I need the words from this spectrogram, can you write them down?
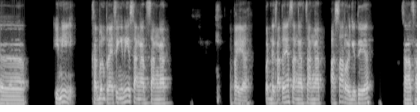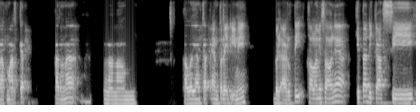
Eh, ini carbon pricing ini sangat-sangat apa ya pendekatannya sangat-sangat pasar gitu ya sangat-sangat market karena em, kalau yang cap and trade ini berarti kalau misalnya kita dikasih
